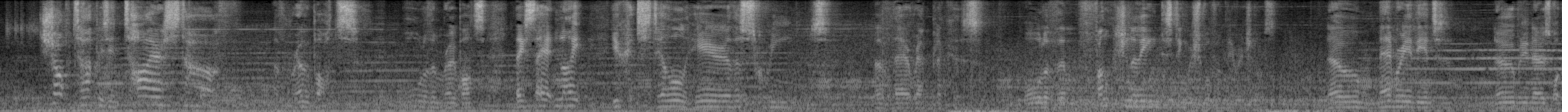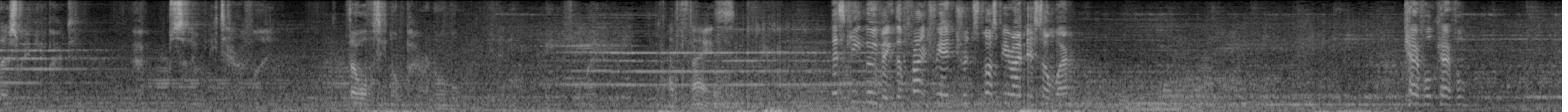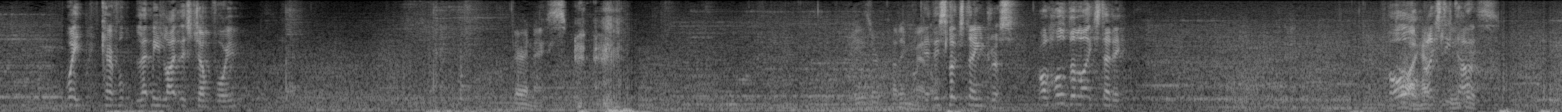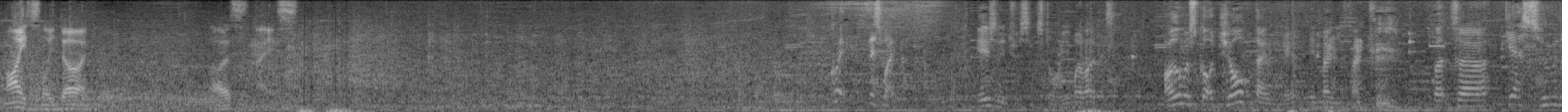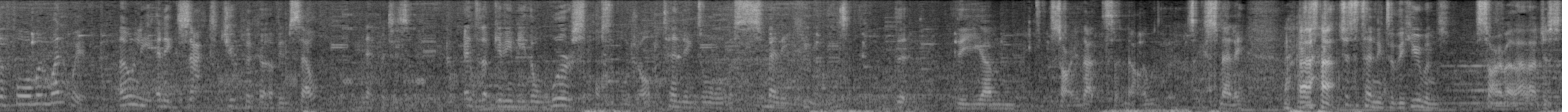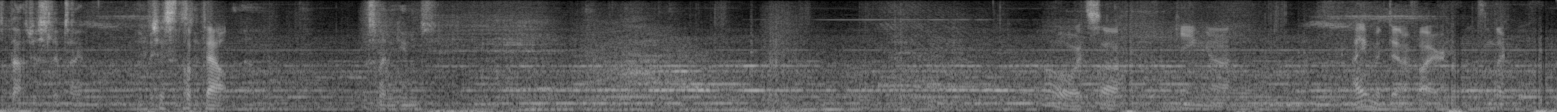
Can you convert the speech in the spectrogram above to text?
Chopped up his entire staff of robots. All of them robots. They say at night you could still hear the screams of their replicas. All of them functionally indistinguishable from the originals. No memory of the incident. Nobody knows what they're screaming about. Absolutely terrifying. Though obviously not paranormal in any meaningful way. That's nice. Let's keep moving. The factory entrance must be around here somewhere. Careful, careful. Wait, careful. Let me light this jump for you. Very nice. Laser cutting metal. Okay, this looks dangerous. I'll hold the light steady. oh, Oh, I have nicely to do done. this. Nicely done. Oh, this is nice. Quick, this way. Here's an interesting story. You might like this. I almost got a job down here in manufacturing, but uh, guess who the foreman went with? Only an exact duplicate of himself. Nepotism. Ended up giving me the worst possible job, tending to all the smelly humans. The the um. Sorry, that's uh, no, I wouldn't- like smelly. Just, just attending to the humans. Sorry about that. That just that just slipped out. It just slipped out. The smelly humans. Oh, it's a fucking uh, item identifier. Isn't that cool?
